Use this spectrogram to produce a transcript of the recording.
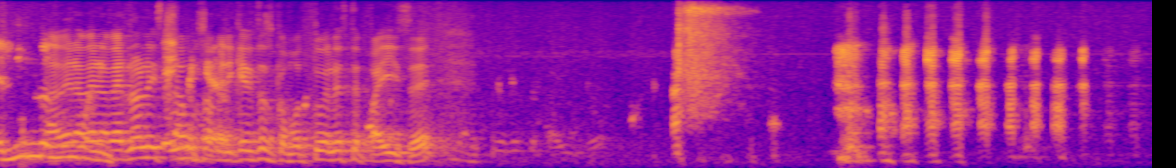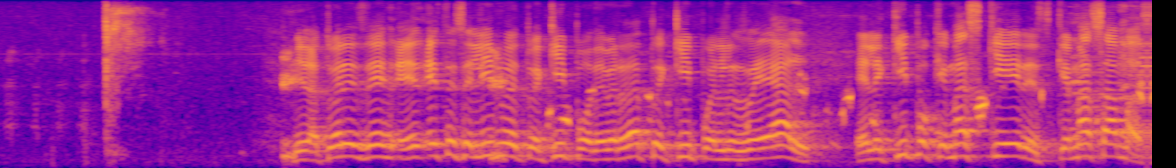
el himno A ver, a ver, a ver, no necesitamos americanistas como tú en este país, ¿eh? Mira, tú eres de. Este es el himno de tu equipo, de verdad tu equipo, el real. El equipo que más quieres, que más amas.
